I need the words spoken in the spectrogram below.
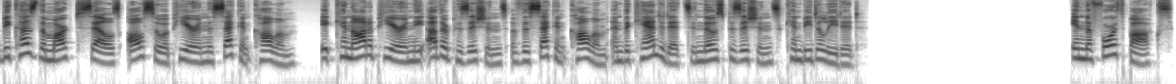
Because the marked cells also appear in the second column, it cannot appear in the other positions of the second column and the candidates in those positions can be deleted. In the fourth box,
